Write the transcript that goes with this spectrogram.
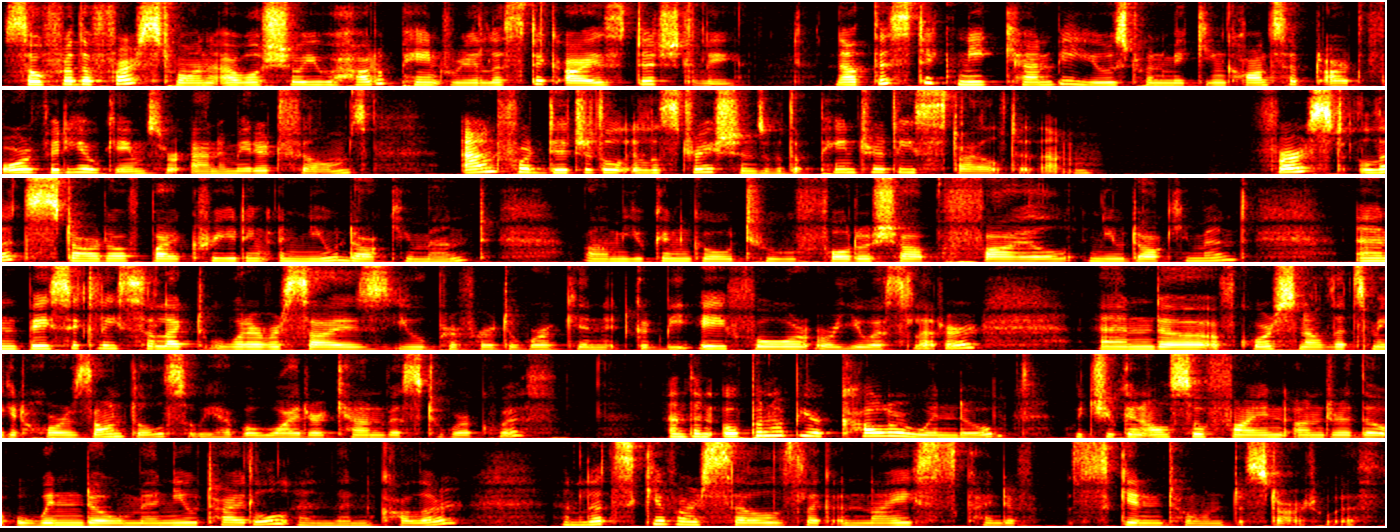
So for the first one, I will show you how to paint realistic eyes digitally. Now this technique can be used when making concept art for video games or animated films, and for digital illustrations with a painterly style to them. First, let's start off by creating a new document. Um, you can go to Photoshop File, New Document, and basically select whatever size you prefer to work in. It could be A4 or US letter. And uh, of course, now let's make it horizontal so we have a wider canvas to work with. And then open up your color window, which you can also find under the window menu title and then color. And let's give ourselves like a nice kind of skin tone to start with.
